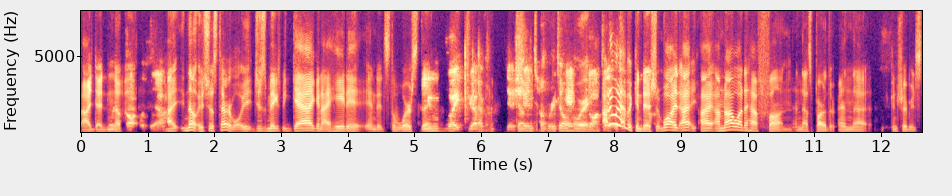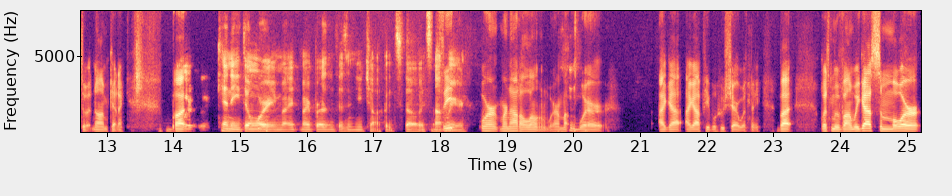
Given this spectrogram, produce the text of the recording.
I didn't Or know. chocolate, yeah. I no, it's just terrible. It just makes me gag, and I hate it, and it's the worst thing. you like? Do you have ever. a condition? don't- don't can't worry. I don't have a condition. Well, I, I, I I'm not allowed to have fun, and that's part of the, and that contributes to it. No, I'm kidding. But Kenny, don't worry. My my brother doesn't eat chocolate, so it's not See, weird. we're we're not alone. Where I'm, where I got I got people who share with me. But let's move on. We got some more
